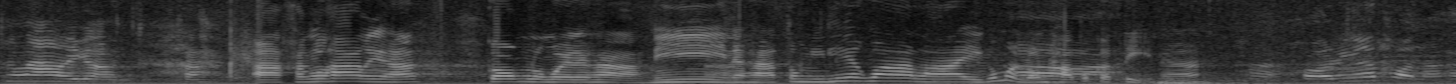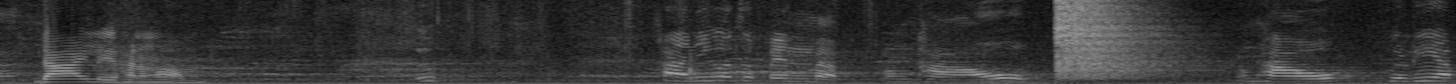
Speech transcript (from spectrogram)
ข้างล่างเลยก่อนค่ะอ่าข้างล่างเลยนะคะกล้องลงไปเลยค่ะ นี่นะคะ ตรงนี้เรียกว่าอะไรก็เหมือนรองเท้าปกตินะ ค่ะขออนุญาตถอดนะคะ ได้เลยค่ะน้องอ๋อม ค่ะนี่ก็จะเป็นแบบรองเท้ารองเท้าพื้นเรียบ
